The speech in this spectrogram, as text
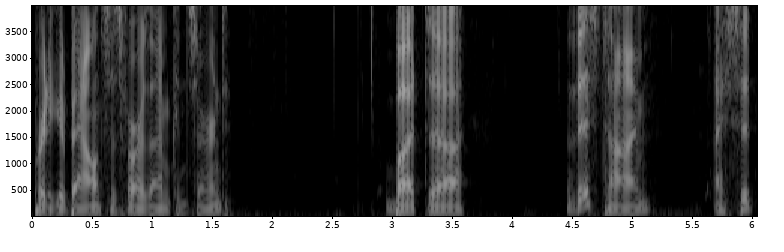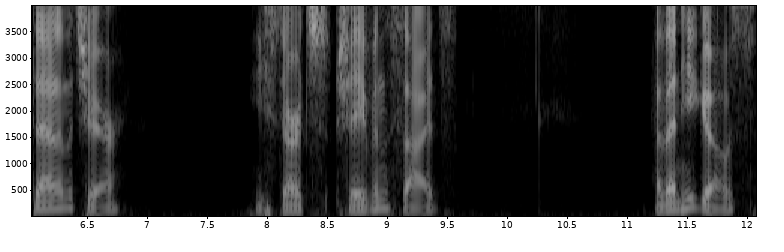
pretty good balance as far as I'm concerned. But uh, this time, I sit down in the chair. He starts shaving the sides. And then he goes,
